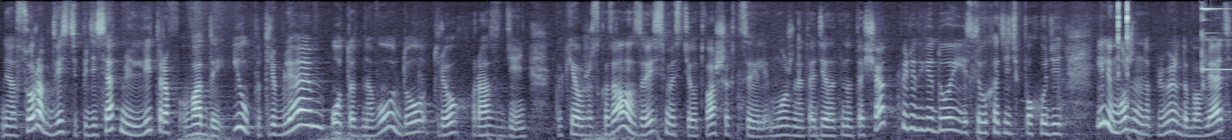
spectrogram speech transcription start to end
40-250 мл воды и употребляем от 1 до 3 раз в день. Как я уже сказала, в зависимости от ваших целей. Можно это делать натощак перед едой, если вы хотите похудеть, или можно, например, добавлять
